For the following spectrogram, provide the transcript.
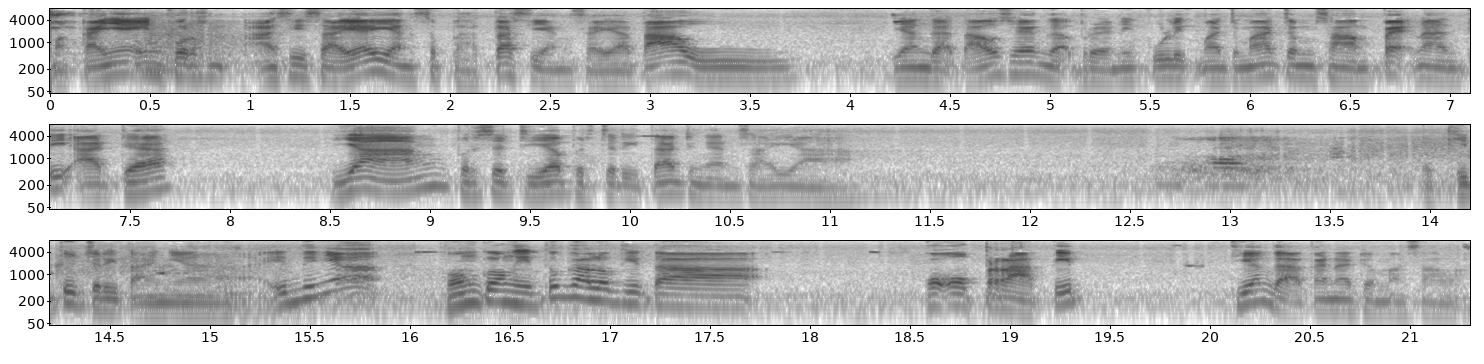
Makanya informasi saya yang sebatas yang saya tahu. Yang nggak tahu saya nggak berani kulik macam-macam sampai nanti ada yang bersedia bercerita dengan saya. Begitu ceritanya. Intinya Hongkong itu kalau kita kooperatif dia nggak akan ada masalah.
